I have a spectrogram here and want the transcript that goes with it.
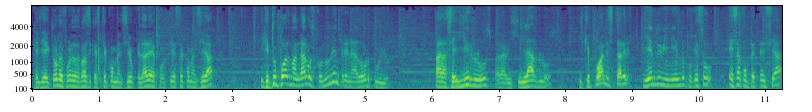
que el director de fuerzas básicas esté convencido, que el área deportiva esté convencida y que tú puedas mandarlos con un entrenador tuyo para seguirlos, para vigilarlos y que puedan estar yendo y viniendo, porque eso, esa competencia,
